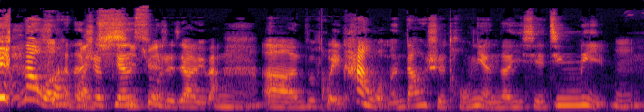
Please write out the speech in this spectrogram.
那我可能是偏素质教育吧。嗯呃，就回看我们当时童年的一些经历，嗯，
